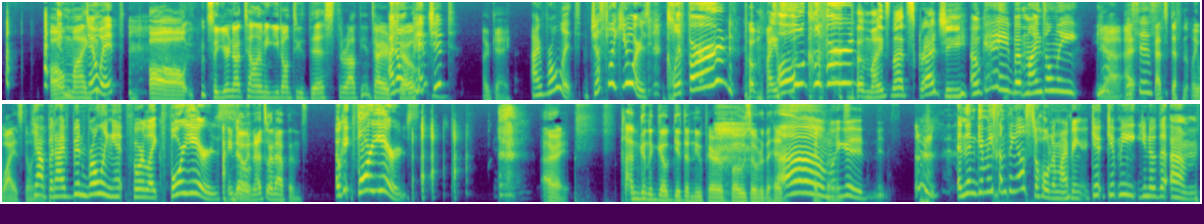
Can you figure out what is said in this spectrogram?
oh my. Do it. Oh, so you're not telling me you don't do this throughout the entire I show? don't pinch it. Okay. I roll it just like yours, Clifford. But mine's Oh, Clifford. but mine's not scratchy. Okay, but mine's only. Yeah, I- this is. that's definitely why it's doing it. yeah, it. but I've been rolling it for like four years. I know, and that's what happens. okay, four years. All right, I'm gonna go get a new pair of bows over the head. Oh my goodness. and then give me something else to hold in my finger. Get get me, you know, the um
